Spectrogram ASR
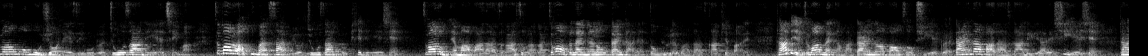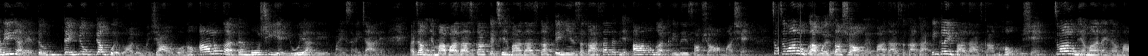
လွှမ်းမိုးမှုညော့နေစေဖို့အတွက်စ조사နေတဲ့အချိန်မှာကျမတို့အခုမှစပြီးတော့စ조사သလိုဖြစ်နေရဲ့ရှင်။ကျမတို့မြန်မာဘာသာစကားဆိုတာကကျမတို့တနိုင်ငံလုံးတိုင်းတာနဲ့အသုံးပြုတဲ့ဘာသာစကားဖြစ်ပါတယ်။ဒါ့အပြင်ကျမတို့နိုင်ငံမှာတိုင်းသားပေါင်းစုံရှိရတဲ့အတွက်တိုင်းသားဘာသာစကားလေးတွေလည်းရှိရဲရှင်။ဒါလေးတွေလည်းတုံတိမ်မြုပ်ပြောက်ွယ်သွားလို့မရဘူးပေါ့နော်။အားလုံးကတန်ဖိုးရှိရဲ့ရိုးရာလေးတွေပိုင်ဆိုင်ကြတယ်။ဒါကြောင့်မြန်မာဘာသာစကားကချင်ဘာသာစကားကရင်စကားစသဖြင့်အားလုံးကထိန်းသိမ်းဆောက်ရှောက်အောင်ပါရှင်။ ကျမတို့ကာကွယ်ဆောက်ရှောက်အောင်မဲ့ဘာသာစကားကအင်္ဂလိပ်ဘာသာစကားမဟုတ်ဘူးရှင်။ကျမတို့မြန်မာနိုင်ငံမှာ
